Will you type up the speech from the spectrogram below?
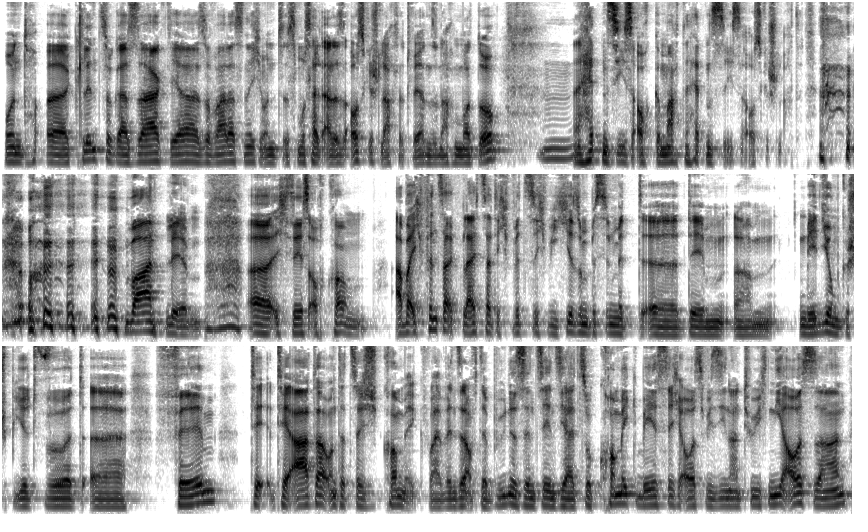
und äh, Clint sogar sagt, ja, so war das nicht und es muss halt alles ausgeschlachtet werden, so nach dem Motto, mhm. dann hätten sie es auch gemacht, dann hätten sie es ausgeschlachtet. Im wahren Leben. Äh, ich sehe es auch kommen. Aber ich finde es halt gleichzeitig witzig, wie hier so ein bisschen mit äh, dem ähm, Medium gespielt wird, äh, Film, The Theater und tatsächlich Comic, weil wenn sie auf der Bühne sind, sehen sie halt so comic-mäßig aus, wie sie natürlich nie aussahen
